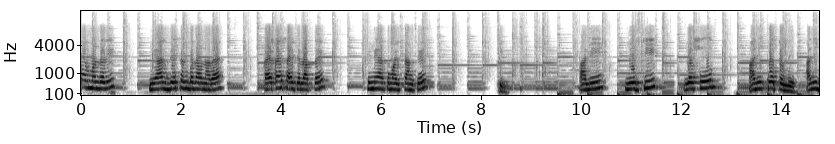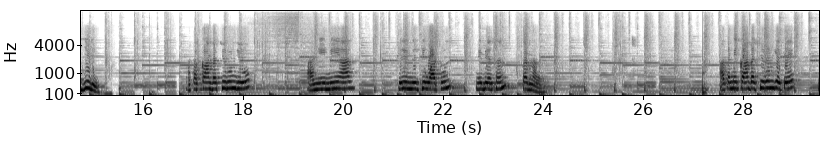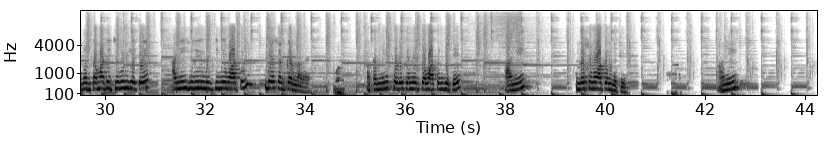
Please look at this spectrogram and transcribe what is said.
नमस्कार मंडळी. मी आज बेसन बनवणार आहे. काय काय साहित्य लागतंय ते मी आज तुम्हाला सांगते. आणि मिरची लसूण आणि कोथिंबीर आणि जिरी. आता कांदा चिरून घेऊ. आणि मी आज हिरवी मिरची वाटून मी बेसन करणार आहे. आता मी कांदा चिरून घेते. दोन टमाटे चिरून घेते आणि हिरवी मिरची मी वाटून बेसन करणार आहे. आता मी थोडेसे मिरच्या वाटून घेते आणि लसूण वाटून घेते. आणि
